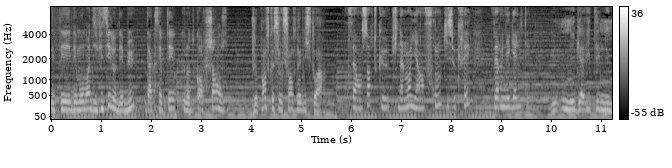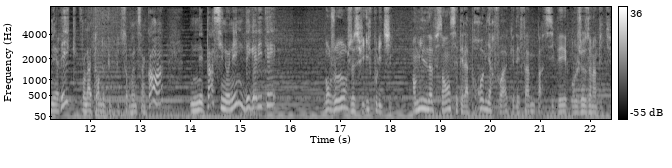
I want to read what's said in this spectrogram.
C'était des moments difficiles au début d'accepter que notre corps change. Je pense que c'est le sens de l'histoire. Pour faire en sorte que finalement il y a un front qui se crée vers une égalité. Une égalité numérique, qu'on attend depuis plus de 125 ans, hein, n'est pas synonyme d'égalité. Bonjour, je suis Yves Pulici. En 1900, c'était la première fois que des femmes participaient aux Jeux Olympiques.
